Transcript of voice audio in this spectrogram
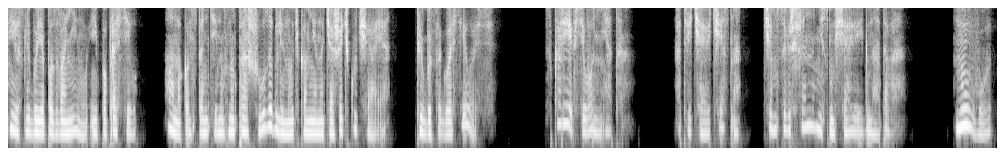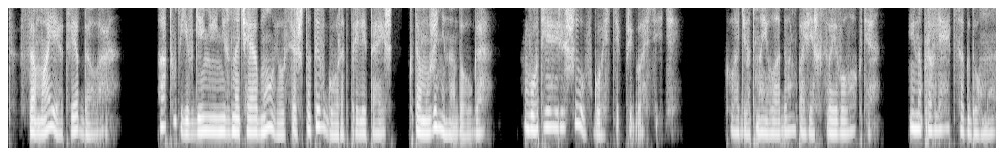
Если бы я позвонил и попросил, «Анна Константиновна, прошу заглянуть ко мне на чашечку чая», ты бы согласилась?» «Скорее всего, нет». Отвечаю честно, чем совершенно не смущаю Игнатова. Ну вот, сама и ответ дала. А тут Евгений невзначай обмолвился, что ты в город прилетаешь, к тому же ненадолго. Вот я и решил в гости пригласить. Кладет мою ладонь поверх своего локтя и направляется к дому.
